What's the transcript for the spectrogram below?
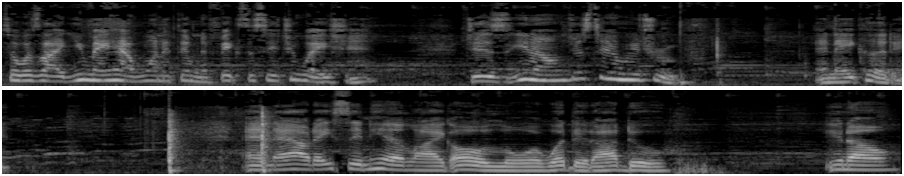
So it's like you may have wanted them to fix the situation. Just, you know, just tell me the truth. And they couldn't. And now they sitting here like, oh, Lord, what did I do? You know,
